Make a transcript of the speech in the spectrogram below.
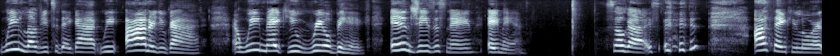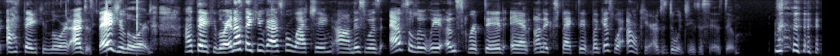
We love you today, God. We honor you, God. And we make you real big. In Jesus' name, amen. So, guys, I thank you, Lord. I thank you, Lord. I just thank you, Lord. I thank you, Lord. And I thank you guys for watching. Um, this was absolutely unscripted and unexpected. But guess what? I don't care. I just do what Jesus says do.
